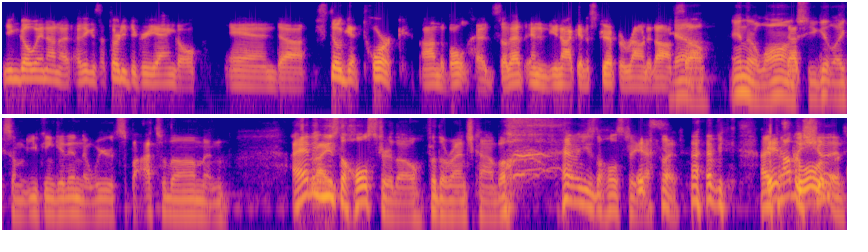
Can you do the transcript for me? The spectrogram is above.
you can go in on a I think it's a 30 degree angle and uh, still get torque on the bolt head so that and you're not going to strip or round it off yeah. so and they're long so you get like some you can get into weird spots with them and I haven't right. used the holster though for the wrench combo. I haven't used the holster yet, but I probably cool. should.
